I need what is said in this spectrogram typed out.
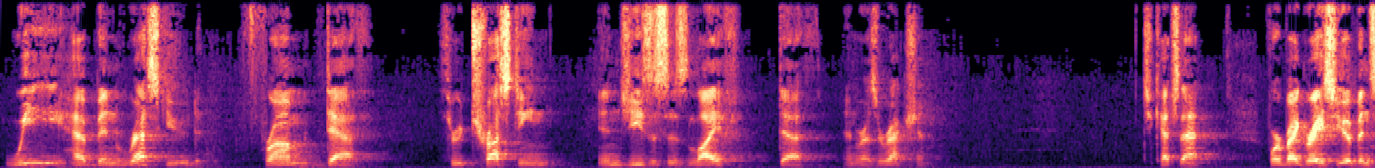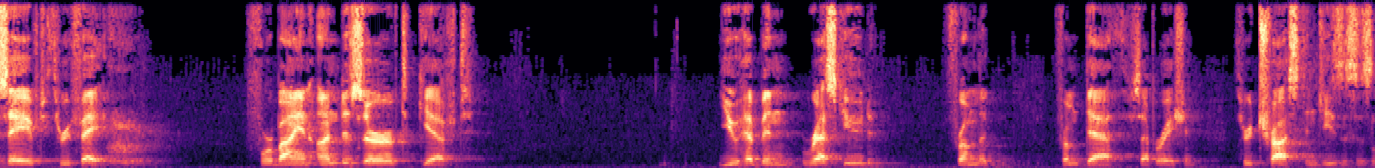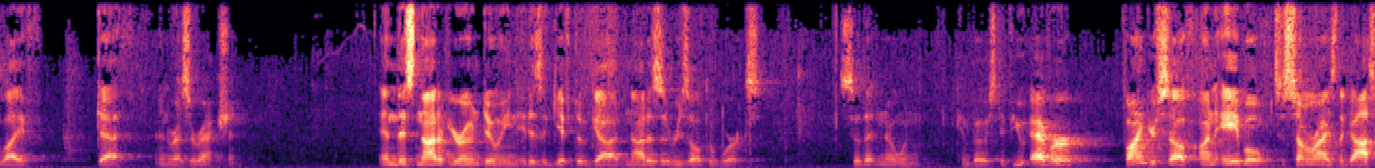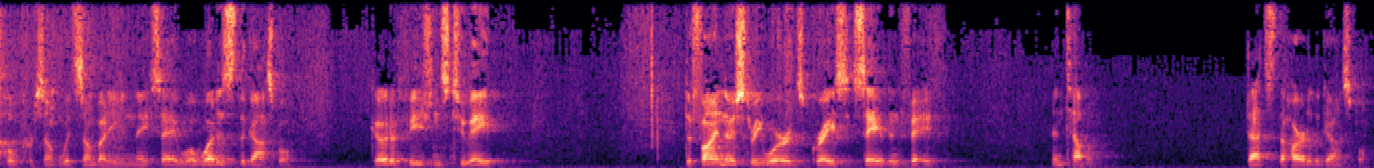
we have been rescued from death through trusting in Jesus' life, death, and resurrection. Did you catch that? For by grace you have been saved through faith. For by an undeserved gift, you have been rescued from, the, from death, separation, through trust in Jesus' life, death, and resurrection. And this not of your own doing, it is a gift of God, not as a result of works, so that no one can boast. If you ever find yourself unable to summarize the gospel for some, with somebody and they say, Well, what is the gospel? Go to Ephesians 2 8. Define those three words grace, saved, and faith, and tell them. That's the heart of the gospel.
